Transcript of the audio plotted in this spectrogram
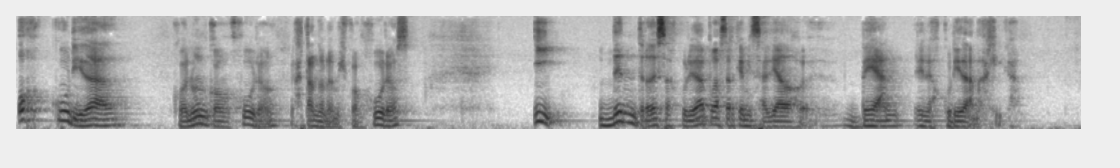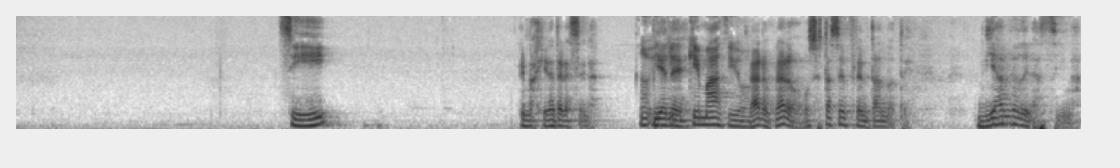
oscuridad con un conjuro, gastando uno de mis conjuros, y dentro de esa oscuridad puedo hacer que mis aliados vean en la oscuridad mágica. Sí. Imagínate la escena. No, ¿y Viene- qué- qué más, digo? Claro, claro, vos estás enfrentándote. Diablo de la cima,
